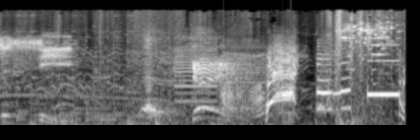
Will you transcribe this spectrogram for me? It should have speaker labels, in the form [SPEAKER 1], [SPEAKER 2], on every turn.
[SPEAKER 1] to see.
